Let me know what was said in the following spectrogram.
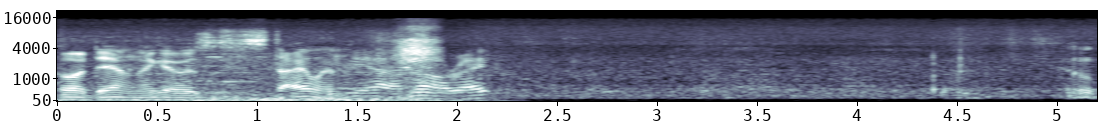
Oh, damn, that guy was styling. Yeah, I know, right? Oh.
